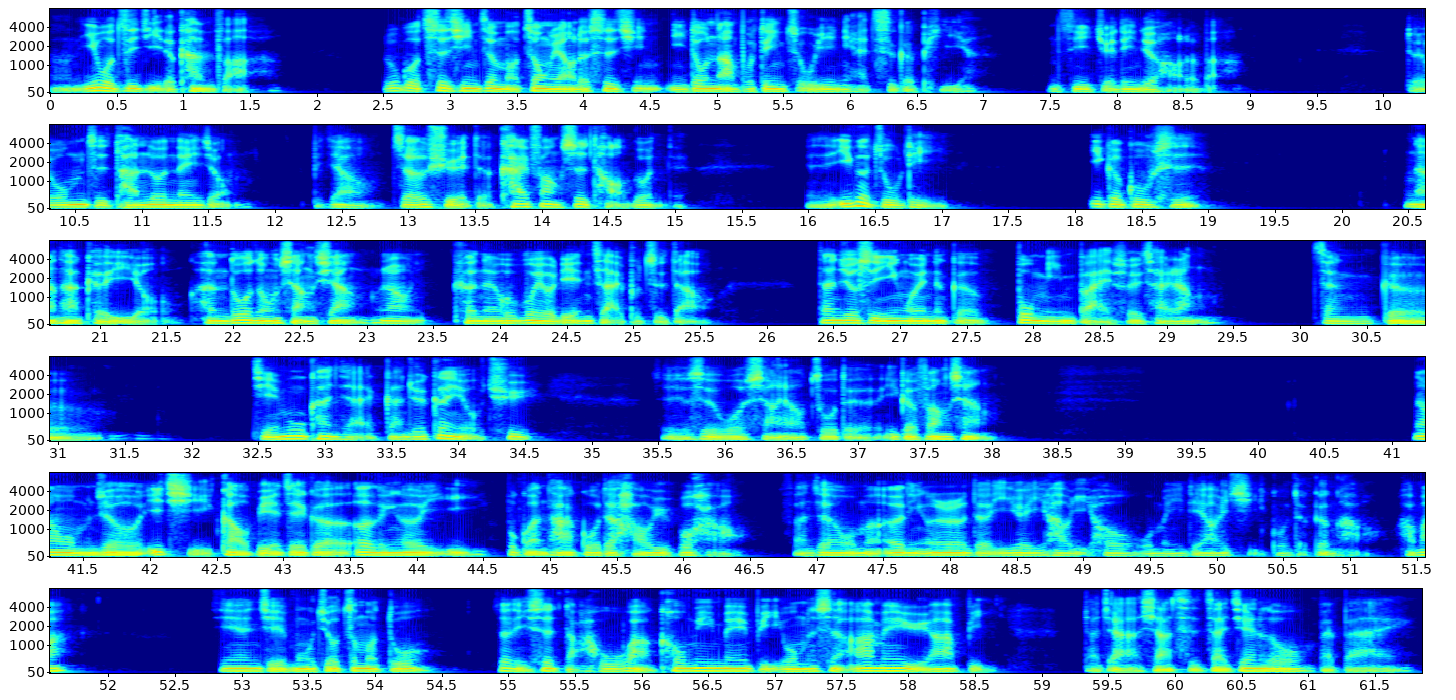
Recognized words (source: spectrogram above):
嗯，以我自己的看法，如果刺青这么重要的事情你都拿不定主意，你还刺个屁呀？你自己决定就好了吧。对我们只谈论那种比较哲学的、开放式讨论的，就是一个主题，一个故事，那它可以有很多种想象，让。可能会不会有连载，不知道。但就是因为那个不明白，所以才让整个节目看起来感觉更有趣。这就是我想要做的一个方向。那我们就一起告别这个二零二一，不管它过得好与不好，反正我们二零二二的一月一号以后，我们一定要一起过得更好，好吗？今天节目就这么多，这里是打呼啊，Call me maybe，我们是阿妹与阿比，大家下次再见喽，拜拜。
